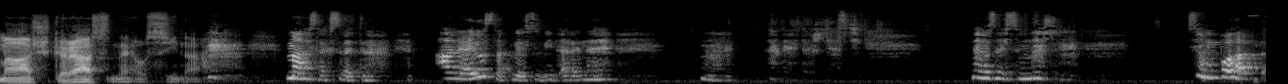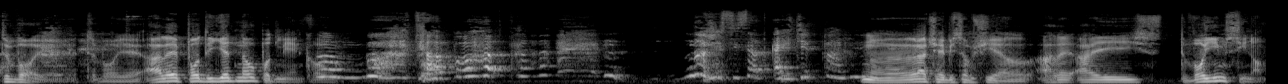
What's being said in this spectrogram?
Máš krásneho syna. Má sa k svetu. Ale aj ostatné sú vydarené. No ale také to šťastie. Naozaj sú naše. Som bohatá. Tvoje, tvoje, ale pod jednou podmienkou. Som bohatá, bohatá. Nože si sadkajte, pani. No, radšej by som šiel, ale aj s tvojim synom.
